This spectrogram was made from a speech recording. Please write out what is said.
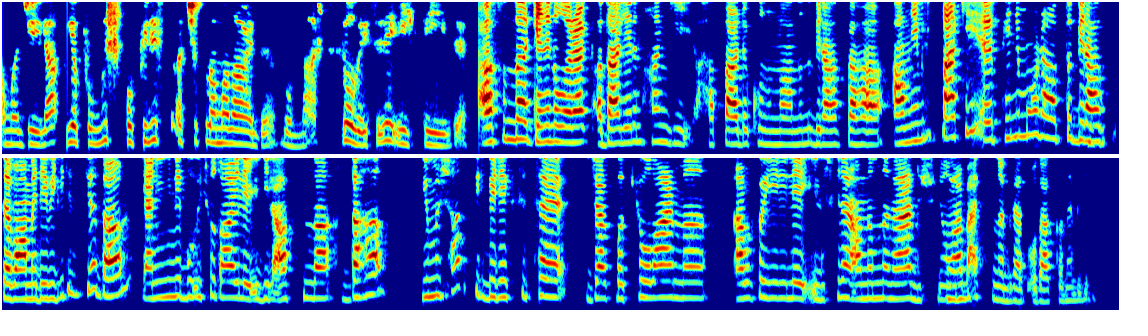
amacıyla yapılmış popülist açıklamalardı bunlar. Dolayısıyla ilk değildi. Aslında genel olarak adayların hangi hatlarda konumlandığını biraz daha anlayabildik. Belki e, Penny Morhaut'ta biraz devam edebiliriz ya da yani yine bu üç adayla ilgili aslında daha yumuşak bir Brexit'e sıcak bakıyorlar mı? Avrupa ile ilişkiler anlamında neler düşünüyorlar? Hı. Belki buna biraz odaklanabiliriz.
